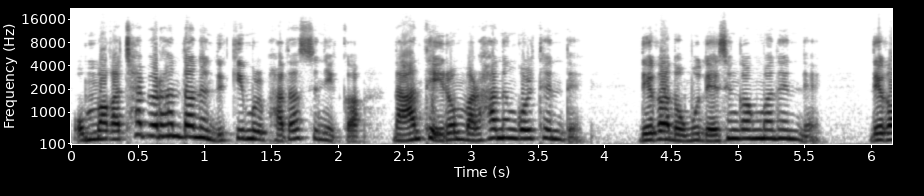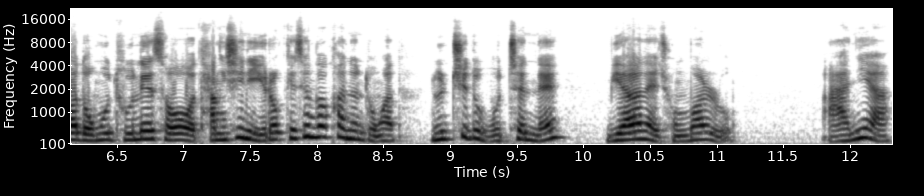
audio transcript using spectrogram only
엄마가 차별한다는 느낌을 받았으니까 나한테 이런 말 하는 걸 텐데. 내가 너무 내 생각만 했네. 내가 너무 둔해서 당신이 이렇게 생각하는 동안 눈치도 못 챘네. 미안해, 정말로. 아니야.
